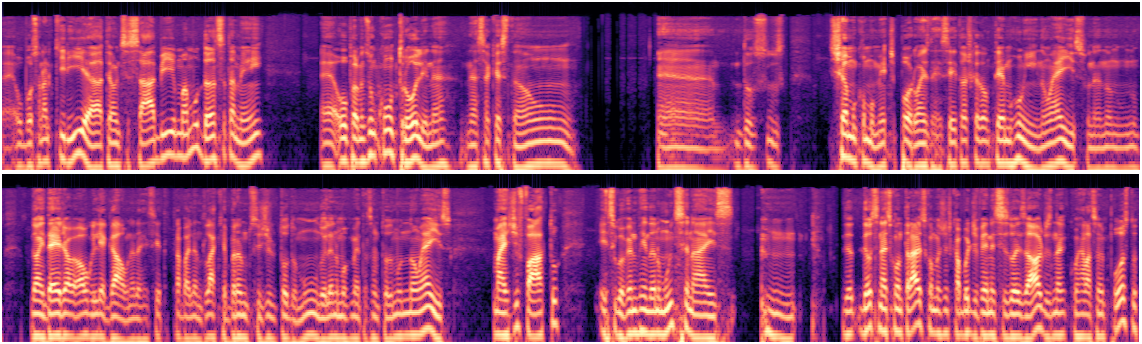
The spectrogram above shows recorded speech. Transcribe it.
É, o Bolsonaro queria, até onde se sabe, uma mudança também, é, ou pelo menos um controle né, nessa questão é, dos, dos, chamam comumente porões da Receita, acho que é um termo ruim, não é isso, né? Não, não dá uma ideia de algo ilegal, né? Da Receita trabalhando lá, quebrando o sigilo de todo mundo, olhando a movimentação de todo mundo, não é isso. Mas, de fato, esse governo vem dando muitos sinais deu sinais contrários, como a gente acabou de ver nesses dois áudios, né, com relação ao imposto,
